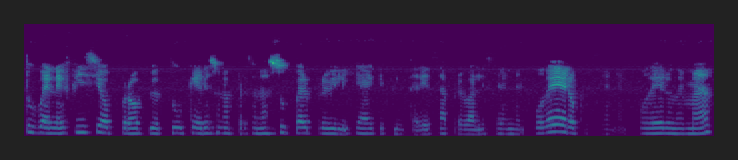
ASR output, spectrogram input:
tu beneficio propio, tú que eres una persona súper privilegiada y que te interesa prevalecer en el poder o crecer en el poder o demás,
